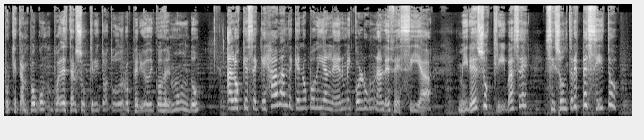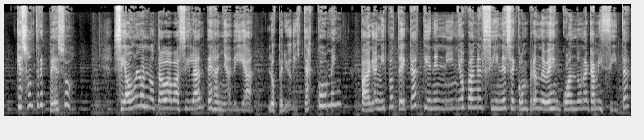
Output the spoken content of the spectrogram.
porque tampoco uno puede estar suscrito a todos los periódicos del mundo. A los que se quejaban de que no podían leer mi columna les decía, Mire, suscríbase. Si son tres pesitos, ¿qué son tres pesos? Si aún los notaba vacilantes, añadía, los periodistas comen, pagan hipotecas, tienen niños, van al cine, se compran de vez en cuando una camisita.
